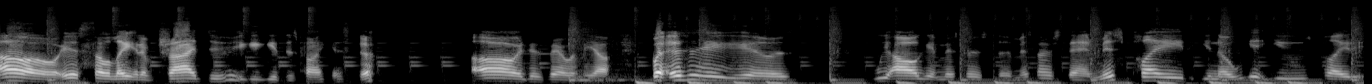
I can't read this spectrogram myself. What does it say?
Oh, it's so late and I'm trying to you can get this podcast done. Oh, just bear with me, y'all. But the thing is, we all get misunderstood, misunderstand, misplayed. You know, we get used, played,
